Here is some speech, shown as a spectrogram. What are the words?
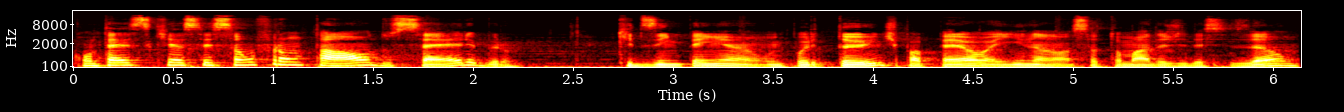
Acontece que a seção frontal do cérebro, que desempenha um importante papel aí na nossa tomada de decisão,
